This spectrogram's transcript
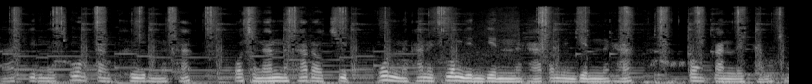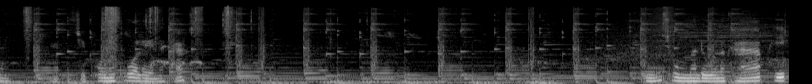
หากินในช่วงกลางคืนนะคะ เพราะฉะนั้นนะคะเราฉีดพ่นนะคะในช่วงเย็นๆนะคะ ตอนเย็นๆนะคะ ป้องกันเลยค่ะคุณผู้ชมฉีดพ่นให้ทั่วเลยนะคะ คุณผู้ชมมาดูนะคะพริก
